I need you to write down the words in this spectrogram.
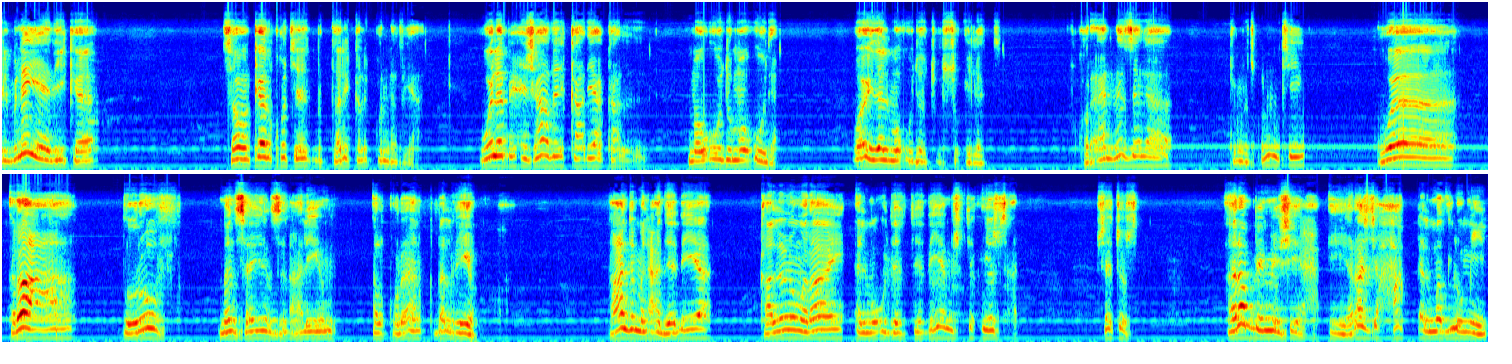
البنية هذيك سواء كان قتلت بالطريقة اللي قلنا فيها ولا بإجهاض قاعد يقع موؤود موؤودة. وإذا الموؤودة سئلت القرآن نزل كما تقول أنت وراعى ظروف من سينزل عليهم القرآن قبل غيره. عندهم العددية قال لهم رأي المؤودة هذه مش يسأل مش تسأل. ربي مش يرجع حق المظلومين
